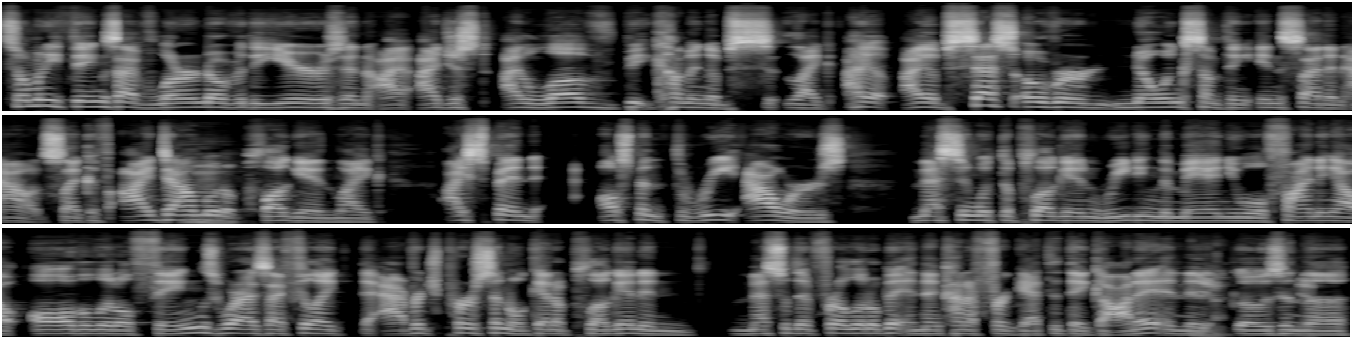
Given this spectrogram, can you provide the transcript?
so many things i've learned over the years. And i i just i love becoming obs- like i i obsess over knowing something inside and out. It's like if i download Mm. a plugin like i spend i'll spend 3 hours messing with the plugin, reading the manual, finding out all the little things. Whereas I feel like the average person will get a plugin and mess with it for a little bit and then kind of forget that they got it and then Yeah, it goes in yeah. the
